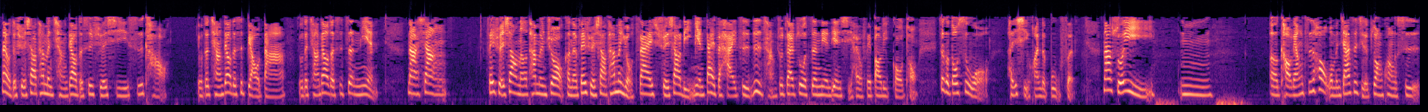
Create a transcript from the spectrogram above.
那有的学校他们强调的是学习思考，有的强调的是表达，有的强调的是正念。那像非学校呢，他们就可能非学校，他们有在学校里面带着孩子日常就在做正念练习，还有非暴力沟通，这个都是我很喜欢的部分。那所以，嗯，呃，考量之后，我们家自己的状况是。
